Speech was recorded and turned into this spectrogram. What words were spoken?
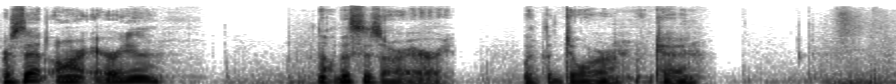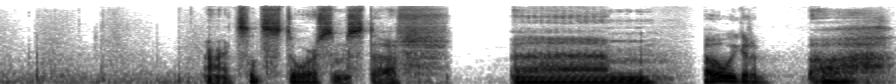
Or is that our area? No, this is our area with the door. Okay. All right, so let's store some stuff. Um. Oh, we got a. Oh.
